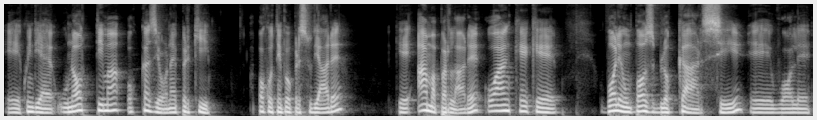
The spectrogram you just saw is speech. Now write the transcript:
e quindi è un'ottima occasione per chi ha poco tempo per studiare, che ama parlare o anche che vuole un po' sbloccarsi e vuole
